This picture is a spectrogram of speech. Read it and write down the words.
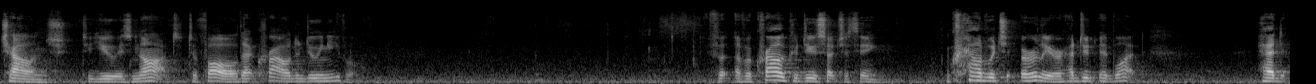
challenge to you is not to follow that crowd in doing evil. If a crowd could do such a thing, a crowd which earlier had, had what? Had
